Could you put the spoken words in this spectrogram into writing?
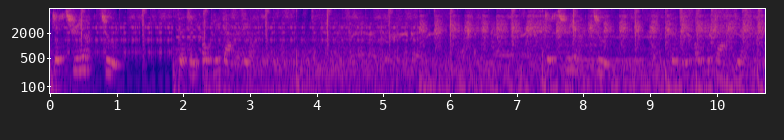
Détruire tout. C'est une obligation. Détruire tout. C'est une obligation.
